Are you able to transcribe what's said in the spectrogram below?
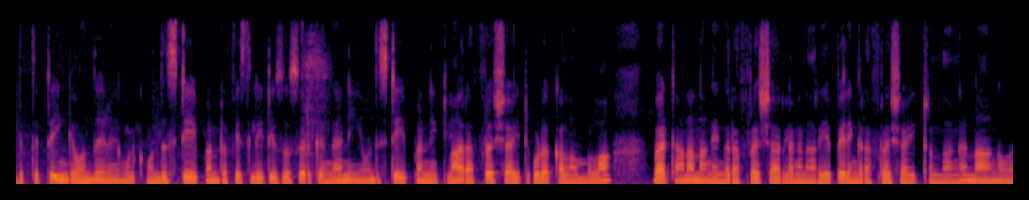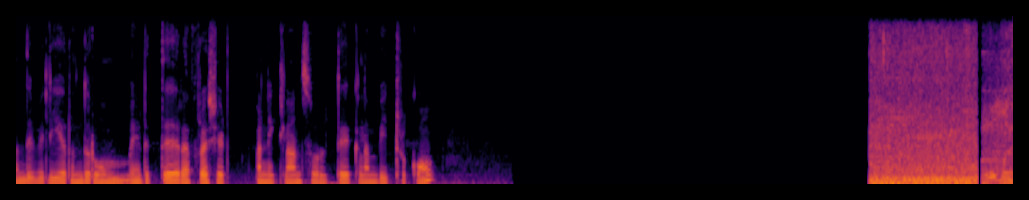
எடுத்துகிட்டு இங்கே வந்து உங்களுக்கு வந்து ஸ்டே பண்ணுற ஃபெசிலிட்டிஸும் இருக்குங்க. நீங்கள் வந்து ஸ்டே பண்ணிக்கலாம். ரெஃப்ரெஷ் ஆகிட்டு கூட கிளம்பலாம். பட் ஆனால் நாங்கள் இங்கே ரெஃப்ரெஷ் ஆகலைங்க. நிறைய பேர் இங்கே ரெஃப்ரெஷ் ஆகிட்டு இருந்தாங்க. நாங்கள் வந்து வெளியே இருந்து ரூம் எடுத்து ரெஃப்ரெஷ் எடு பண்ணிக்கலான்னு சொல்லிட்டு கிளம்பிகிட்ருக்கோம் Oh my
